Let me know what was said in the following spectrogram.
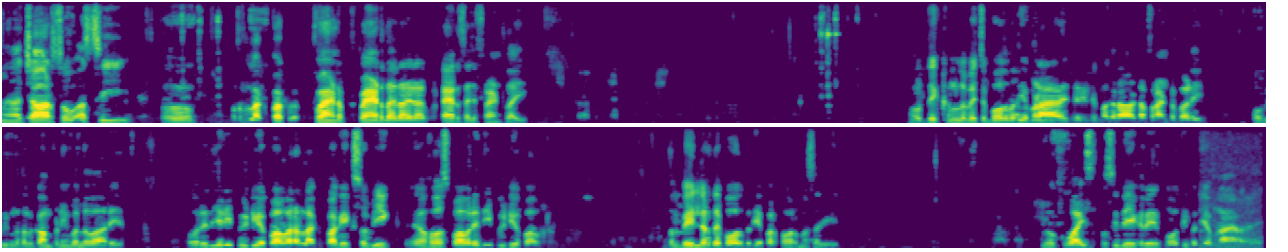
ਅਹ 480 ਅਹ ਮਤਲਬ ਲਗਭਗ 65 65 ਦਾ ਇਹਦਾ ਜਿਹੜਾ ਟਾਇਰ ਸਾਈਜ਼ ਫਰੰਟ ਦਾ ਜੀ। ਔਰ ਦੇਖਣ ਵਿੱਚ ਬਹੁਤ ਵਧੀਆ ਬਣਾਇਆ ਇਹਦੇ ਜਿਹੜੇ ਮਗਰਾਟ ਆ ਫਰੰਟ ਵਾਲੇ ਉਹ ਵੀ ਮਤਲਬ ਕੰਪਨੀ ਵੱਲੋਂ ਆ ਰਹੇ ਆ। ਔਰ ਇਹਦੀ ਜਿਹੜੀ ਪੀਡੀਓ ਪਾਵਰ ਆ ਲਗਭਗ 120 ਹਾਰਸ ਪਾਵਰ ਇਹਦੀ ਪੀਡੀਓ ਪਾਵਰ ਆ। ਮਤਲਬ ਬੇਲਰ ਤੇ ਬਹੁਤ ਵਧੀਆ ਪਰਫਾਰਮੈਂਸ ਆ ਜੀ। ਲੁੱਕ ਵਾਈਜ਼ ਤੁਸੀਂ ਦੇਖ ਰਹੇ ਹੋ, ਬਹੁਤ ਹੀ ਵਧੀਆ ਬਣਾਇਆ ਹੋਇਆ।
